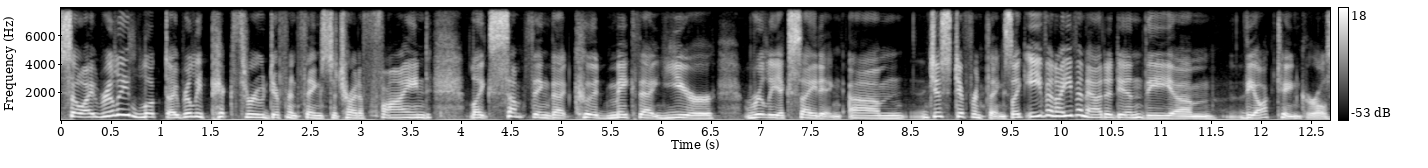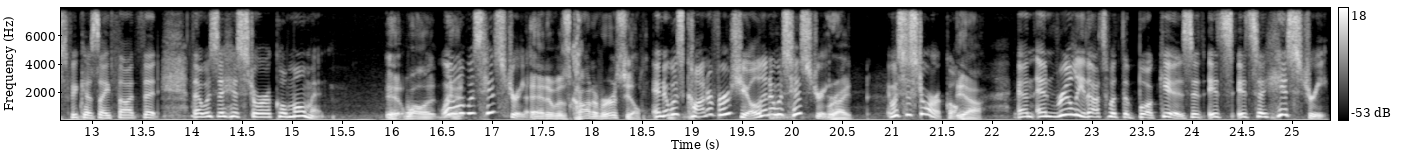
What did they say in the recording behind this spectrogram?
So I really looked. I really picked through different things to try to find like something that could make that year really exciting. Um, just different things. Like even I even added in the um, the Octane Girls because I thought that that was a historical moment. It, well, it, well, it, it, was history, and it was controversial, and it was controversial, and it was history. Right. It was historical. Yeah. And and really, that's what the book is. It, it's it's a history.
